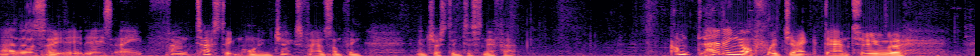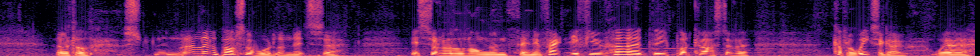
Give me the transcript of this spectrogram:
and as I say, it is a fantastic morning. Jack's found something interesting to sniff at. I'm heading off with Jack down to uh, a little a little parcel of woodland. It's uh, it's sort of a long and thin. In fact, if you heard the podcast of a couple of weeks ago where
